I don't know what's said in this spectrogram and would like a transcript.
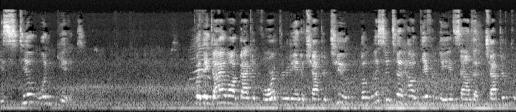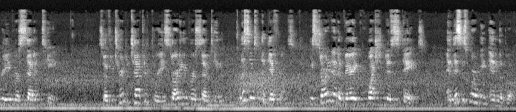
You still wouldn't get it. But they dialogue back and forth through the end of chapter 2. But listen to how differently it sounds at chapter 3, verse 17. So if you turn to chapter 3, starting at verse 17, listen to the difference. We started at a very questionable state. And this is where we end the book.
